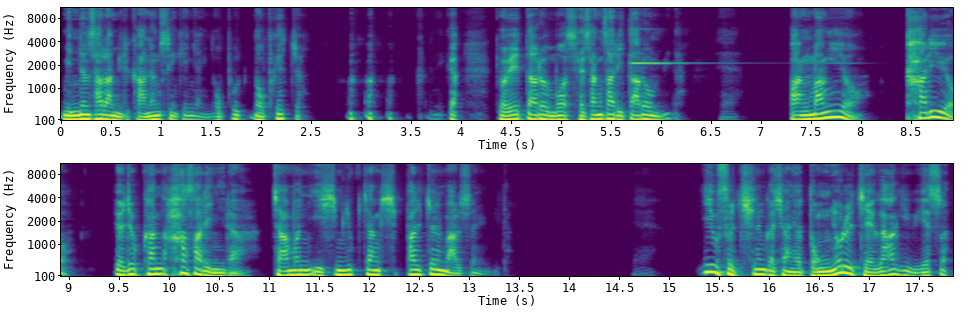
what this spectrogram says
믿는 사람일 가능성이 굉장히 높, 높겠죠. 그러니까 교회 따로 뭐 세상살이 따로옵니다. 예. 방망이요 칼이요 뾰족한 하살이니라 잠언 26장 18절 말씀입니다. 예. 이웃을 치는 것이 아니라 동료를 제거하기 위해서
